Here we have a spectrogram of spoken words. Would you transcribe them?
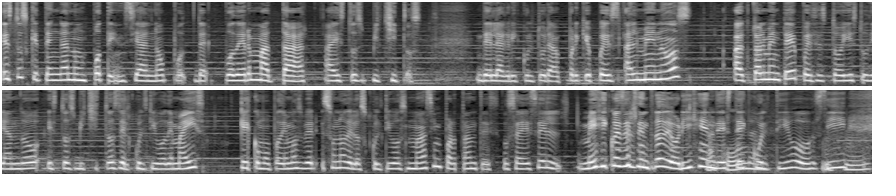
estos que tengan un potencial, ¿no? De poder matar a estos bichitos de la agricultura, porque pues al menos actualmente pues estoy estudiando estos bichitos del cultivo de maíz que como podemos ver es uno de los cultivos más importantes. O sea, es el México es el centro de origen de este cultivo, sí.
